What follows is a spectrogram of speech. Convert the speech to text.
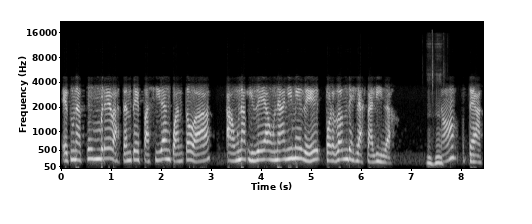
es una cumbre bastante fallida en cuanto a a una idea unánime de por dónde es la salida, ¿no? O sea,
